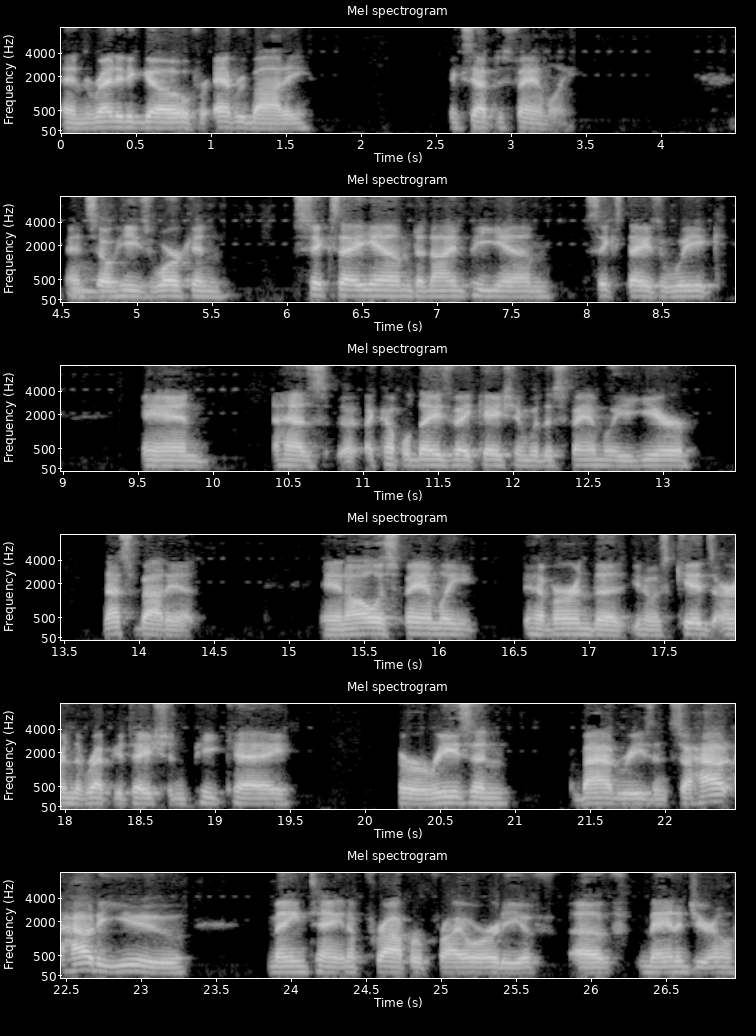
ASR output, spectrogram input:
and ready to go for everybody except his family. And mm. so he's working 6 a.m. to 9 p.m. six days a week and has a couple days vacation with his family a year. That's about it. And all his family have earned the, you know, his kids earned the reputation PK for a reason, a bad reason. So how, how do you maintain a proper priority of of manage your own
